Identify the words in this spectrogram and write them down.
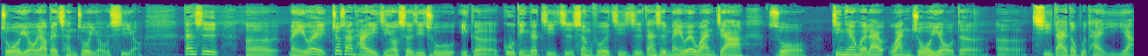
桌游要被称作游戏哦。但是，呃，每一位就算他已经有设计出一个固定的机制、胜负的机制，但是每一位玩家所今天会来玩桌游的，呃，期待都不太一样。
